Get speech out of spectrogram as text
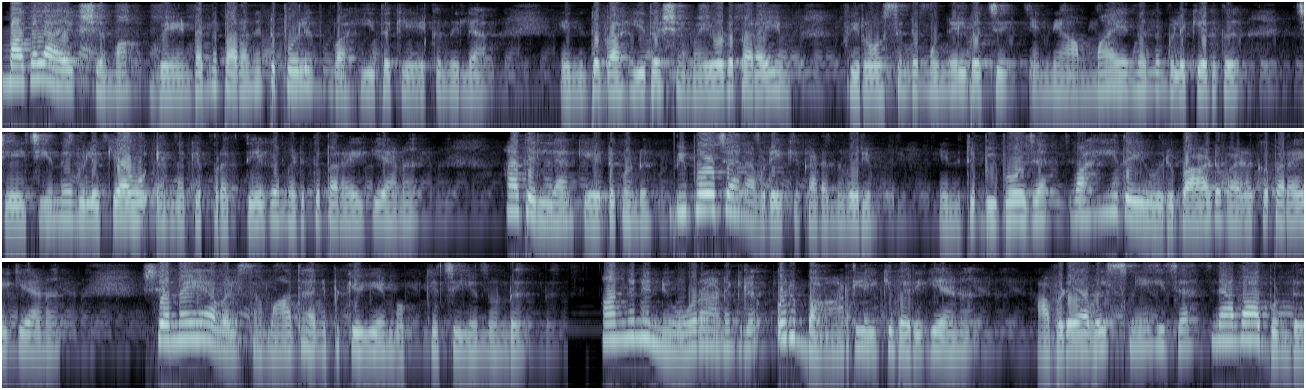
മകളായ ക്ഷമ വേണ്ടെന്ന് പറഞ്ഞിട്ട് പോലും വഹീദ കേൾക്കുന്നില്ല. എന്നിട്ട് വഹീദ ക്ഷമയോട് പറയും ഫിറോസിന്റെ മുന്നിൽ വെച്ച് എന്നെ അമ്മ എന്നൊന്നും വിളിക്കരുത് ചേച്ചി എന്ന് വിളിക്കാവൂ എന്നൊക്കെ പ്രത്യേകം എടുത്തു പറയുകയാണ്. അതെല്ലാം കേട്ടുകൊണ്ട് ബിബോജാൻ അവിടേക്ക് കടന്നു വരും എന്നിട്ട് ബിബോജാൻ വഹീദയെ ഒരുപാട് വഴക്ക് പറയുകയാണ്. ക്ഷമയെ അവൾ സമാധാനിപ്പിക്കുകയും ഒക്കെ ചെയ്യുന്നുണ്ട്. അങ്ങനെ നൂറാണെങ്കിൽ ഒരു ബാറിലേക്ക് വരികയാണ്. അവിടെ അവൾ സ്നേഹിച്ച നവാബുണ്ട്.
